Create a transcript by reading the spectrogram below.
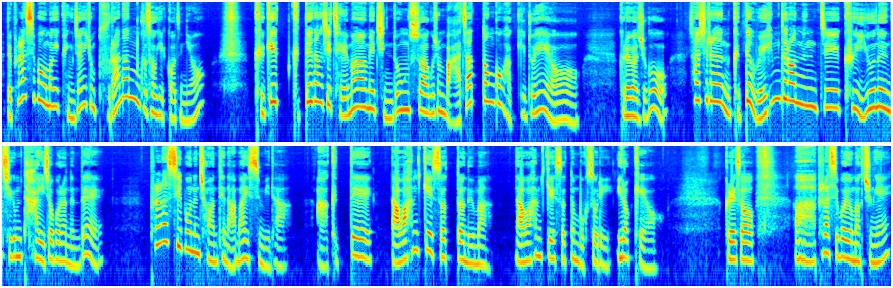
근데 플라시보 음악이 굉장히 좀 불안한 구석이 있거든요. 그게 그때 당시 제 마음의 진동수하고 좀 맞았던 것 같기도 해요. 그래가지고 사실은 그때 왜 힘들었는지 그 이유는 지금 다 잊어버렸는데 플라시보는 저한테 남아 있습니다. 아, 그때 나와 함께 했었던 음악, 나와 함께 했었던 목소리, 이렇게요. 그래서, 아, 플라시보의 음악 중에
